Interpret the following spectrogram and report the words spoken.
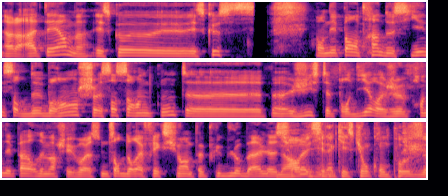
voilà, à terme, est-ce que, est-ce que on n'est pas en train de scier une sorte de branche sans s'en rendre compte, euh, juste pour dire je prends des parts de marché? Voilà, c'est une sorte de réflexion un peu plus globale. Non, mais c'est la question qu'on pose,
